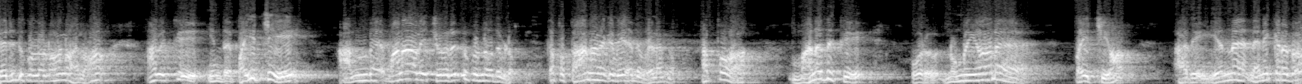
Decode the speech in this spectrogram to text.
தெரிந்து கொள்ளணும்னாலும் அதுக்கு இந்த பயிற்சி அந்த மன அலைச்சுவருக்கு கொண்டு வந்து விடும் அப்போ தானாகவே அது விளங்கும். அப்போ மனதுக்கு ஒரு நுண்மையான பயிற்சியும் அது என்ன நினைக்கிறதோ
